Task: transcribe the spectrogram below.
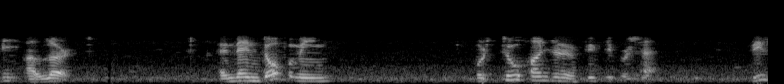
be alert. And then dopamine for 250%. These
